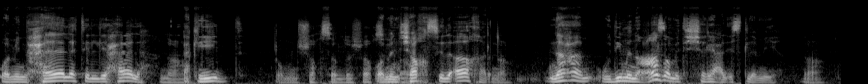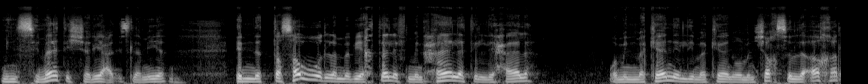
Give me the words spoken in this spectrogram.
ومن حالة لحالة نعم. أكيد. ومن شخص لشخص. ومن نعم. شخص لآخر. نعم. نعم ودي من عظمة الشريعة الإسلامية. نعم. من سمات الشريعة الإسلامية إن التصور لما بيختلف من حالة لحالة ومن مكان لمكان ومن شخص لآخر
